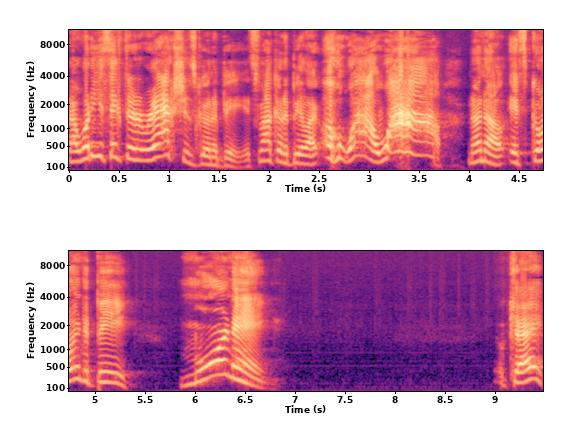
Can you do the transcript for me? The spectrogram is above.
Now, what do you think their reaction is going to be? It's not going to be like, oh, wow, wow. No, no, it's going to be mourning. Okay?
